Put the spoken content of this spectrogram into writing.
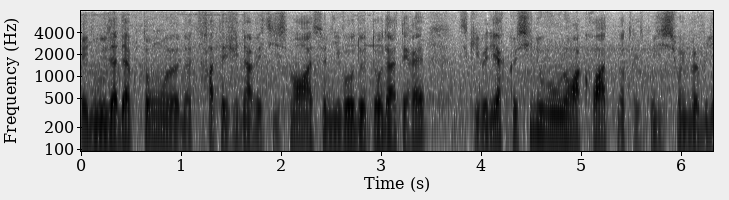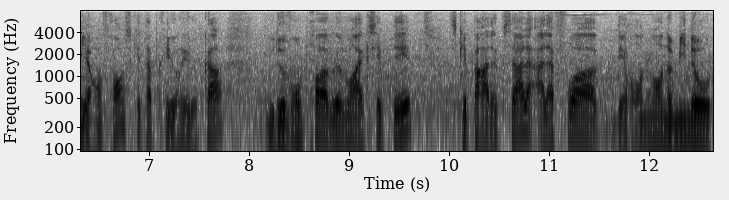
Et nous adaptons euh, notre stratégie d'investissement à ce niveau de taux d'intérêt. Ce qui veut dire que si nous voulons accroître notre exposition immobilière en France, ce qui est a priori le cas, nous devrons probablement accepter, ce qui est paradoxal, à la fois des rendements nominaux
